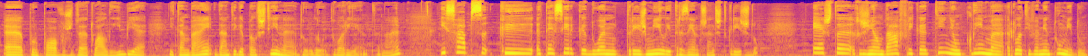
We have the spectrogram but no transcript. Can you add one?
uh, por povos da atual Líbia e também da antiga Palestina, do, do, do Oriente, não é? E sabe-se que até cerca do ano 3300 a.C., esta região da África tinha um clima relativamente úmido.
